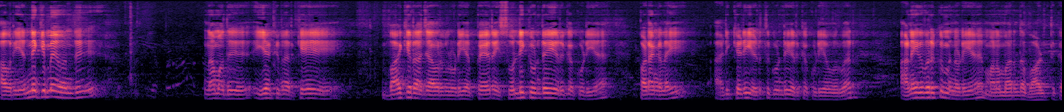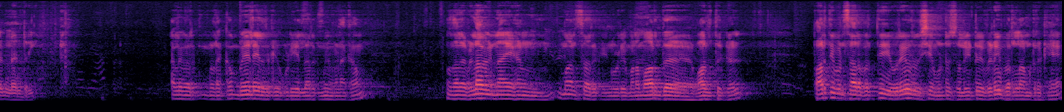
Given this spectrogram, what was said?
அவர் என்றைக்குமே வந்து நமது இயக்குனர் கே பாக்கியராஜ் அவர்களுடைய பெயரை சொல்லிக்கொண்டே இருக்கக்கூடிய படங்களை அடிக்கடி எடுத்துக்கொண்டே இருக்கக்கூடிய ஒருவர். அனைவருக்கும் என்னுடைய மனமார்ந்த வாழ்த்துக்கள். நன்றி. அனைவருக்கும் வணக்கம். வேலையில் இருக்கக்கூடிய எல்லாருக்குமே வணக்கம். முதல்ல விழாவின் நாயகன் இமான் சாருக்கு எங்களுடைய மனமார்ந்த வாழ்த்துக்கள். பார்த்திபன் சாரை பற்றி ஒரே ஒரு விஷயம் மட்டும் சொல்லிட்டு விடைபெறலாம்னு இருக்கேன்.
